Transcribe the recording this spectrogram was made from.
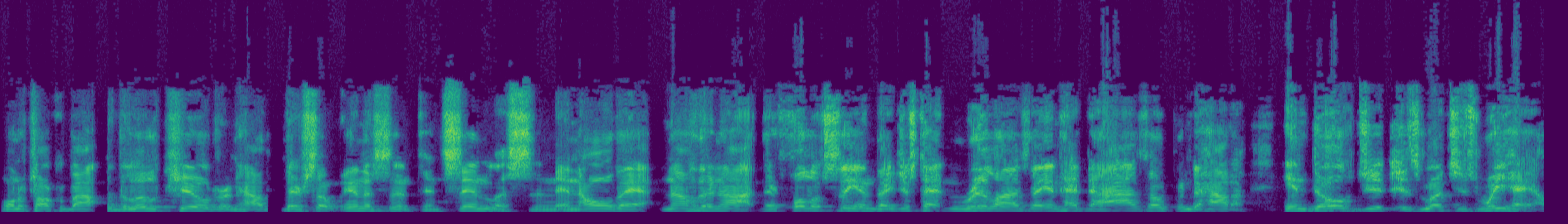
want to talk about the little children, how they're so innocent and sinless and, and all that. No, they're not. They're full of sin. They just hadn't realized they hadn't had their eyes open to how to indulge it as much as we have.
